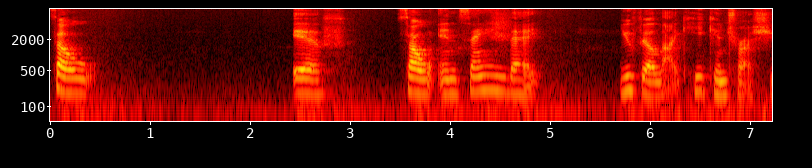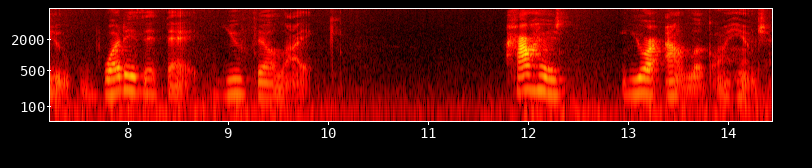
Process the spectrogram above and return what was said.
So if so in saying that you feel like he can trust you, what is it that you feel like how has your outlook on him changed?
